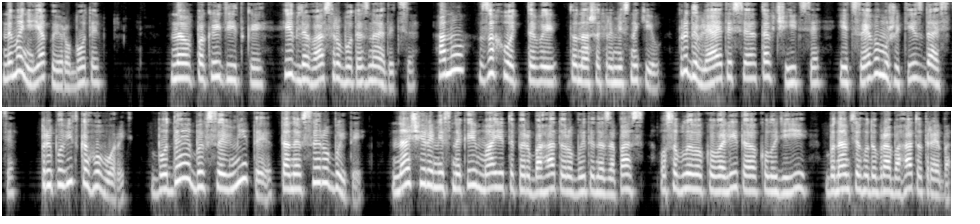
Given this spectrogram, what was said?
нема ніякої роботи. Навпаки, дітки, і для вас робота знайдеться. Ану, заходьте ви до наших ремісників, придивляйтеся та вчіться, і це вам у житті здасться. Приповідка говорить бодай би все вміти, та не все робити. Наші ремісники мають тепер багато робити на запас, особливо ковалі та колодії, бо нам цього добра багато треба.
